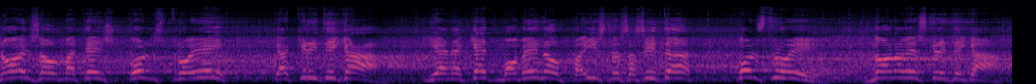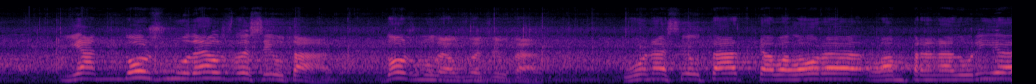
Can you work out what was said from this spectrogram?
No és el mateix construir que criticar i en aquest moment el país necessita construir, no només criticar. Hi han dos models de ciutat, dos models de ciutat. Una ciutat que valora l'emprenedoria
